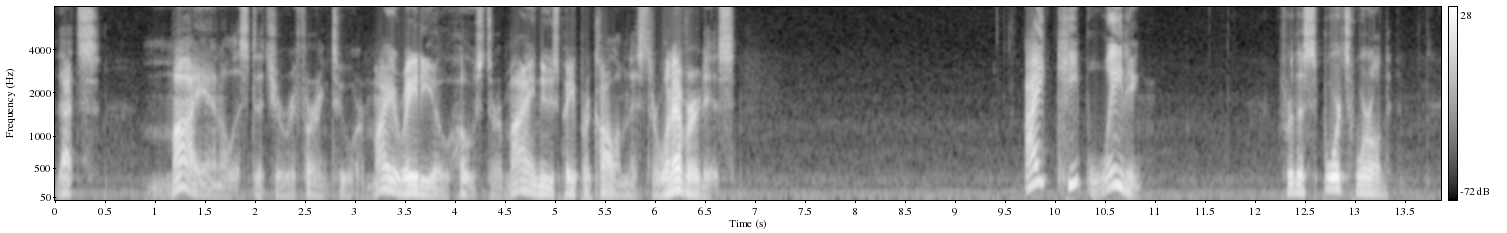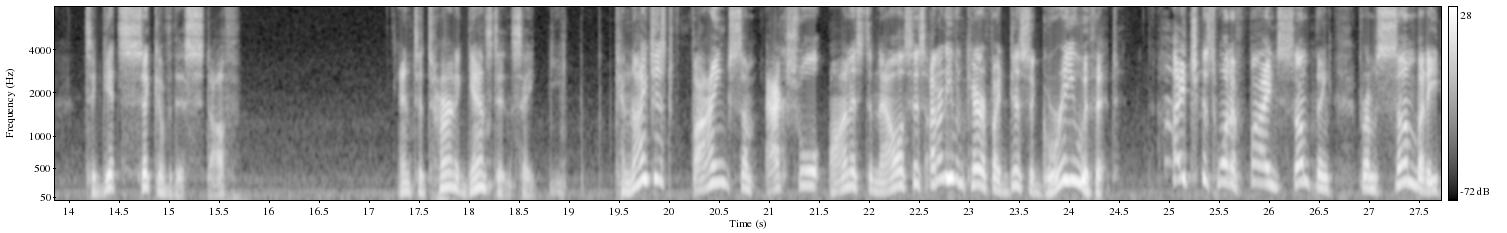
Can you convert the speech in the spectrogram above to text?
that's my analyst that you're referring to, or my radio host, or my newspaper columnist, or whatever it is. I keep waiting for the sports world to get sick of this stuff and to turn against it and say, can I just find some actual honest analysis? I don't even care if I disagree with it. I just want to find something from somebody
